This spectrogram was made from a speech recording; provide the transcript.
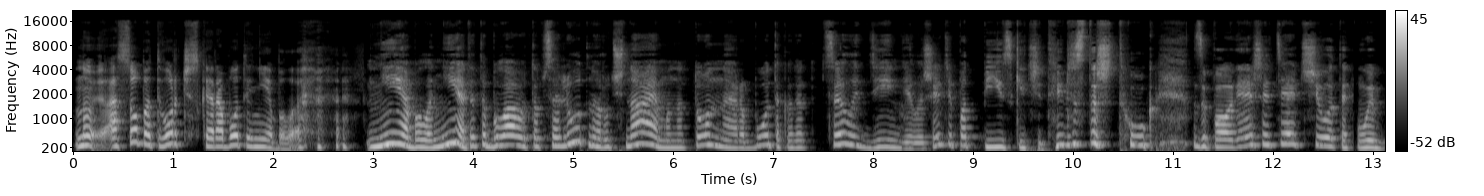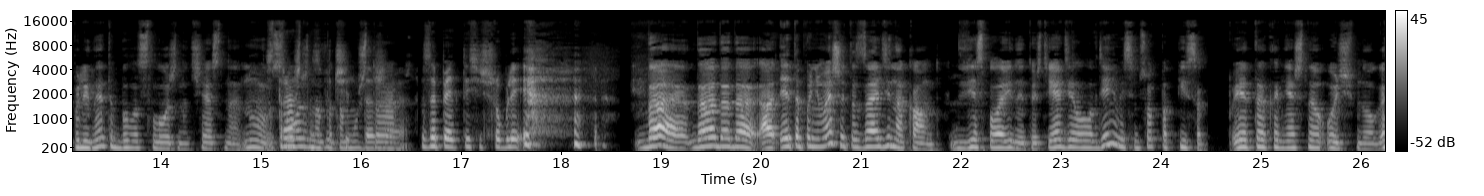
Ну, особо творческой работы не было. Не было, нет, это была вот абсолютно ручная, монотонная работа, когда ты целый день делаешь эти подписки, 400 штук, заполняешь эти отчеты. Ой, блин, это было сложно, честно. Ну, Страшно сложно, потому что... Даже за 5000 рублей. Да, да, да, да. А это, понимаешь, это за один аккаунт. Две с половиной. То есть я делала в день 800 подписок. Это, конечно, очень много.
